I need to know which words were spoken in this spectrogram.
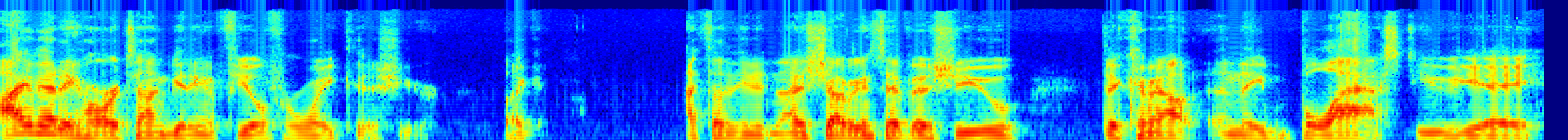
I've had a hard time getting a feel for Wake this year. Like I thought they did a nice job against FSU. They come out and they blast UVA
